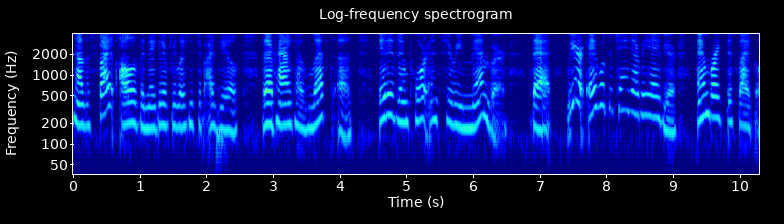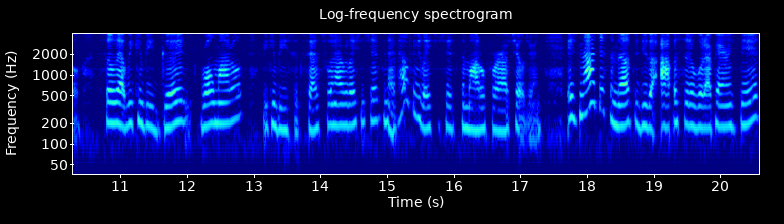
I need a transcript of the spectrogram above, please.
Now, despite all of the negative relationship ideals that our parents have left us, it is important to remember that we are able to change our behavior and break this cycle so that we can be good role models, we can be successful in our relationships, and have healthy relationships to model for our children. It's not just enough to do the opposite of what our parents did,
